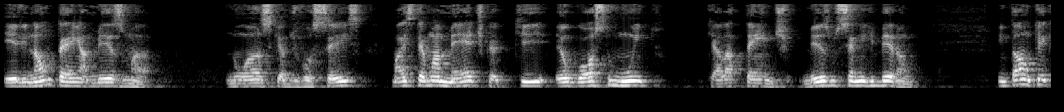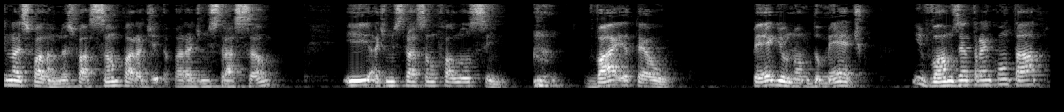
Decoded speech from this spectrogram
ele não tem a mesma nuance que a de vocês, mas tem uma médica que eu gosto muito, que ela atende, mesmo sendo em Ribeirão. Então, o que, que nós falamos? Nós passamos para, para a administração e a administração falou assim, vai até o... pegue o nome do médico e vamos entrar em contato.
